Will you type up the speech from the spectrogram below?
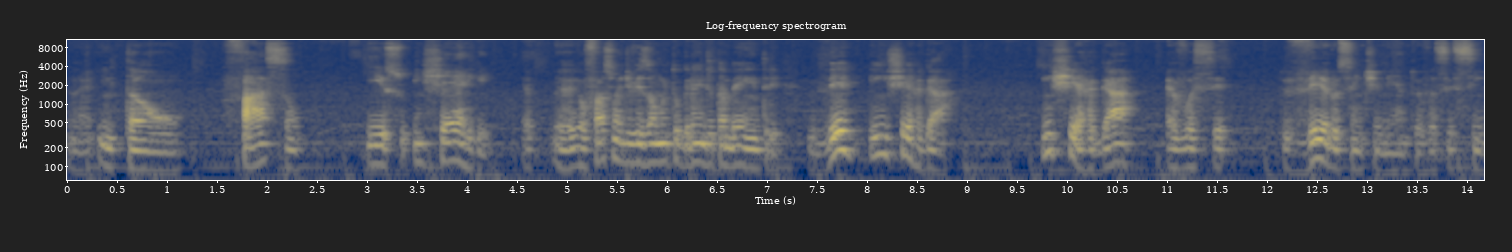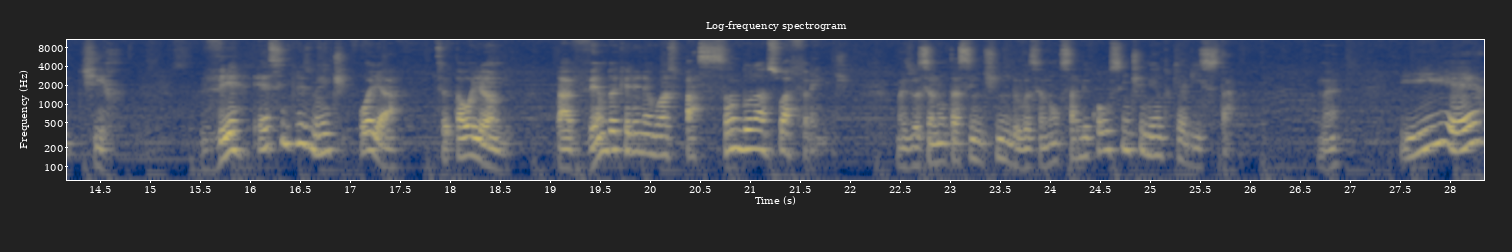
Né? Então, façam isso, enxerguem. Eu faço uma divisão muito grande também entre ver e enxergar. Enxergar é você ver o sentimento, é você sentir. Ver é simplesmente olhar. Você está olhando, está vendo aquele negócio passando na sua frente, mas você não está sentindo, você não sabe qual o sentimento que ali está. Né? E é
